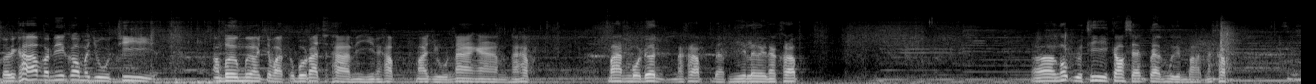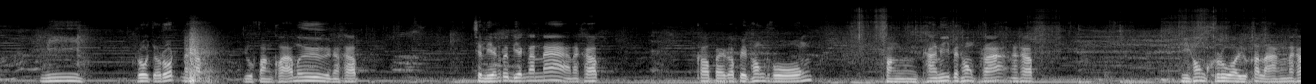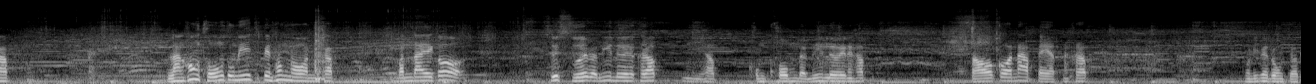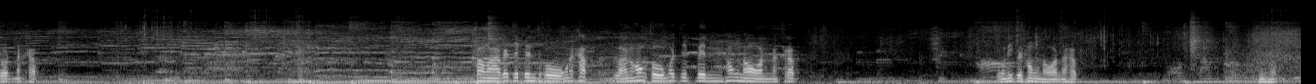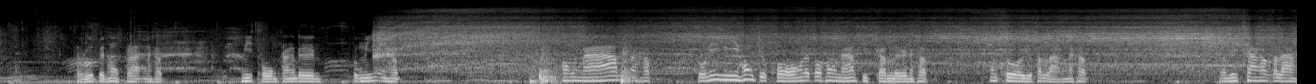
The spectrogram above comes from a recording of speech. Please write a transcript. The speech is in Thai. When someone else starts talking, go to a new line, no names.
สวัสดีครับวันนี้ก็มาอยู่ที่อำเภอเมืองจังหวัดอุบลราชธานีนะครับ มาอยู่หน้างานนะครับ บ้านโมเดิร์นนะครับ แบบนี้เลยนะครับงบอยู่ที่ 980,000 บาทนะครับ มีโรจอรถนะครับ อยู่ฝั่งขวามือนะครับ เฉลียงระเบียงด้านหน้านะครับ เข้าไปก็เป็นห้องโถง ฝั่งทางนี้เป็นห้องพระนะครับ มีห้องครัวอยู่ข้างหลังนะครับ หลังห้องโถงตรงนี้จะเป็นห้องนอนนะครับ บันไดก็สวยๆแบบนี้เลยนะครับนี่ครับคมๆแบบนี้เลยนะครับเสาก็หน้าแปดนะครับตรงนี้เป็นโรงจอดรถนะครับ เข้ามาก็จะเป็นโถงนะครับ หลังห้องโถงก็จะเป็นห้องนอนนะครับ ตรงนี้เป็นห้องนอนนะครับนี่ครับทางนู้นเป็นห้องพระนะครับ มีโถงทางเดินตรงนี้นะครับ ห้องน้ำนะครับ ตรงนี้มีห้องเก็บของแล้วก็ห้องน้ำติดกันเลยนะครับ ห้องครัวอยู่ข้างหลังนะครับ ตอนนี้ช่างก็กำลัง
